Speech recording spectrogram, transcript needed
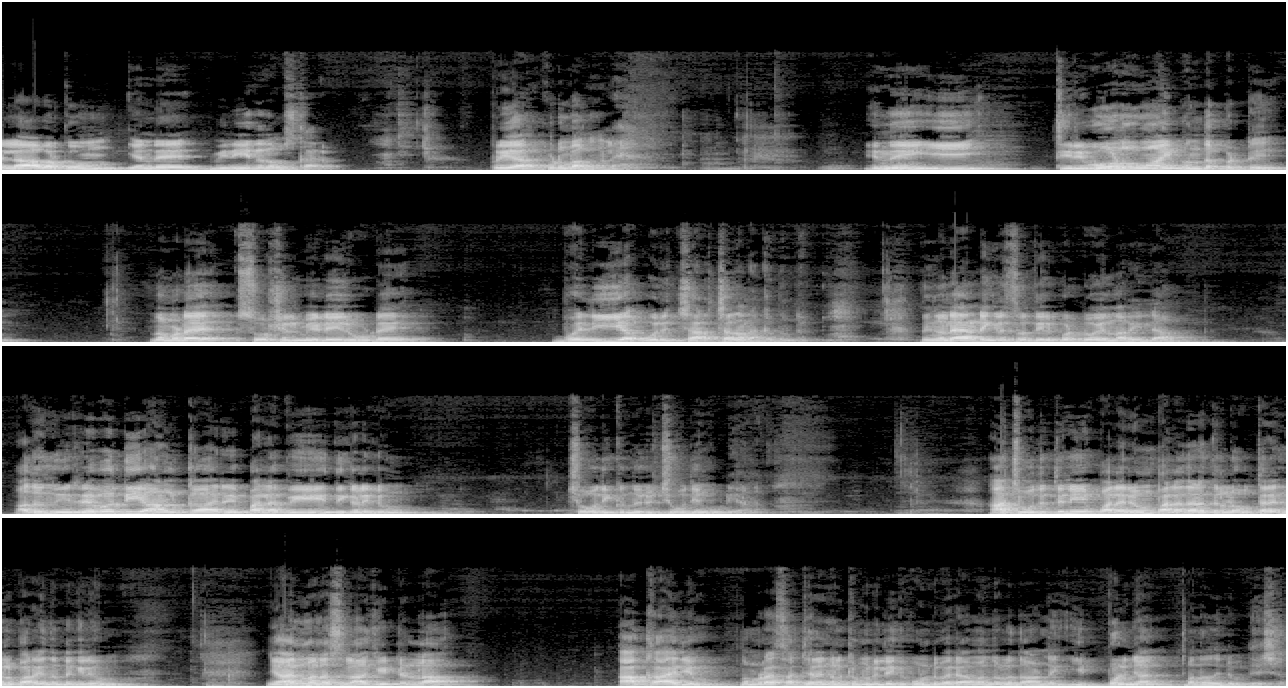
എല്ലാവർക്കും എന്റെ വിനീത നമസ്കാരം. പ്രിയ കുടുംബാംഗങ്ങളെ ഇന്ന് ഈ തിരുവോണവുമായി ബന്ധപ്പെട്ട് നമ്മുടെ സോഷ്യൽ മീഡിയയിലൂടെ വലിയ ഒരു ചർച്ച നടക്കുന്നുണ്ട്. നിങ്ങളുടെ ആരുടെങ്കിലും ശ്രദ്ധയിൽപ്പെട്ടോ എന്നറിയില്ല. അത് നിരവധി ആൾക്കാർ പല വേദികളിലും ചോദിക്കുന്നൊരു ചോദ്യം കൂടിയാണ്. ആ ചോദ്യത്തിന് പലരും പലതരത്തിലുള്ള ഉത്തരങ്ങൾ പറയുന്നുണ്ടെങ്കിലും ഞാൻ മനസ്സിലാക്കിയിട്ടുള്ള ആ കാര്യം നമ്മുടെ സജ്ജനങ്ങൾക്ക് മുന്നിലേക്ക് കൊണ്ടുവരാമെന്നുള്ളതാണ് ഇപ്പോൾ ഞാൻ വന്നതിന്റെ ഉദ്ദേശം.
